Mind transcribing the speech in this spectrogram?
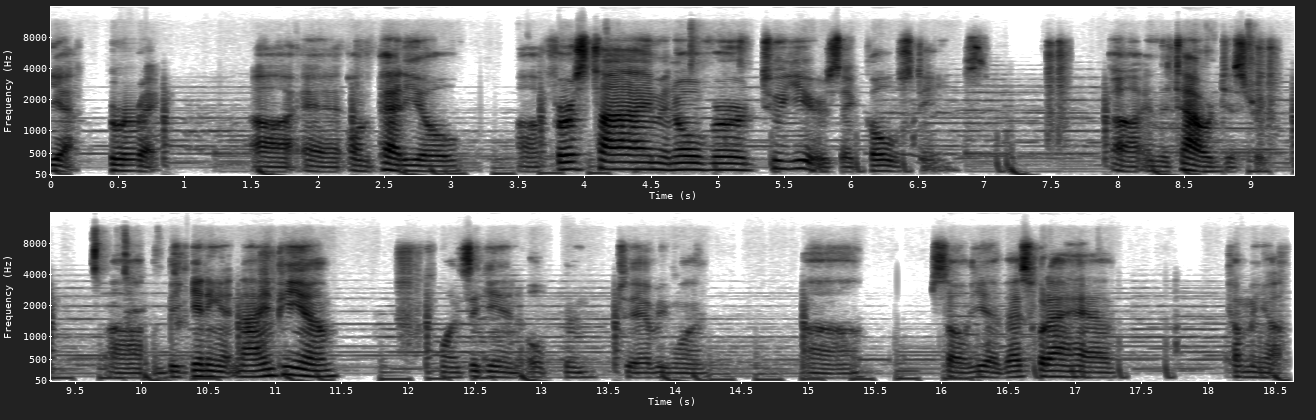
Yeah, correct. Uh, at, on the patio, uh, first time in over two years at Goldstein's uh, in the Tower District. Uh, beginning at 9 p.m. Once again, open to everyone. Uh, so yeah, that's what I have coming up.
